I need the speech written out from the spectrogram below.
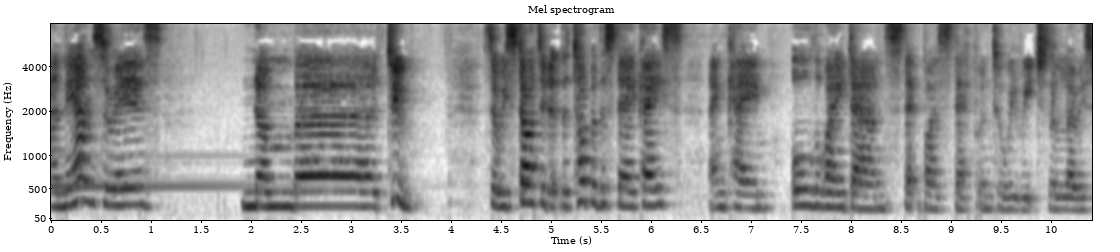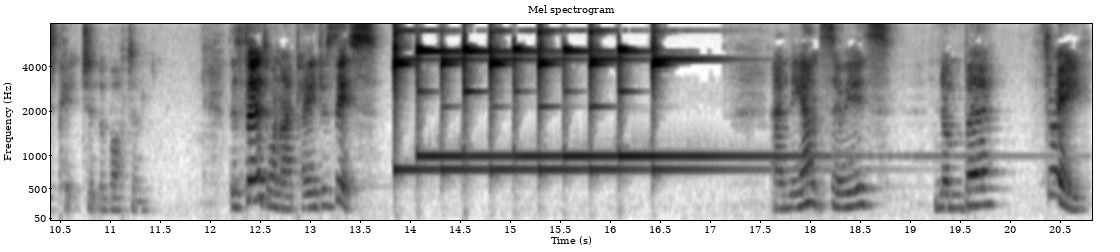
And the answer is number two. So we started at the top of the staircase and came all the way down step by step until we reached the lowest pitch at the bottom. The third one I played was this. And the answer is number three.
